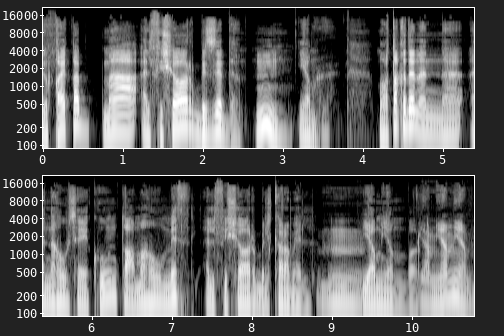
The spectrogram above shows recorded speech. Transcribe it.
القيقب مع الفشار بالزبدة. مم yum. معتقدا أن أنه سيكون طعمه مثل الفشار بالكراميل. مم. yum yum برضه yum yum yum.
